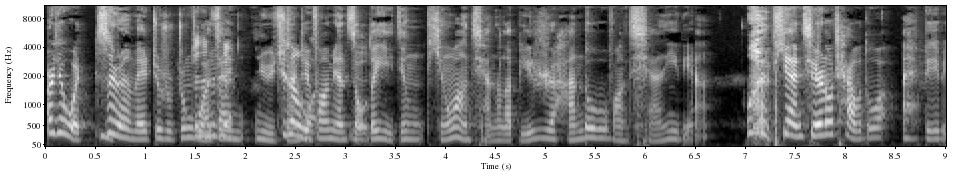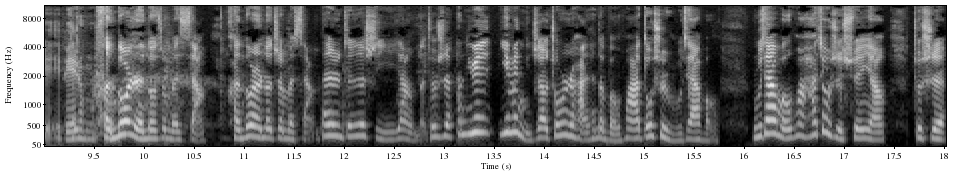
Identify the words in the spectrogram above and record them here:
而且我自认为就是中国在女权这方面走的已经挺往前的了，比日韩都往前一点。我的天，其实都差不多。哎，别别别这么说，很多人都这么想，很多人都这么想，但是真的是一样的，就是他因为因为你知道中日韩它的文化都是儒家文，儒家文化它就是宣扬就是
